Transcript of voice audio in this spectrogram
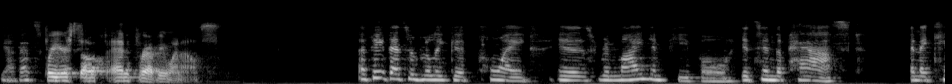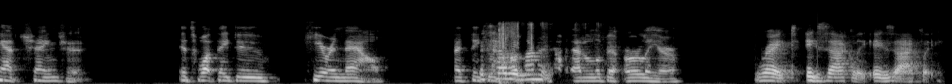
Yeah, that's for yourself and for everyone else. I think that's a really good point is reminding people it's in the past and they can't change it. It's what they do here and now. I think it's how we learn that a little bit earlier. Right, exactly, exactly.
